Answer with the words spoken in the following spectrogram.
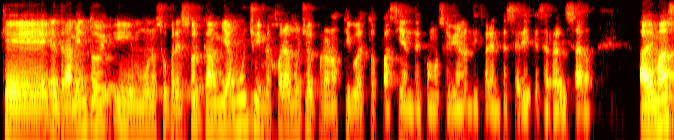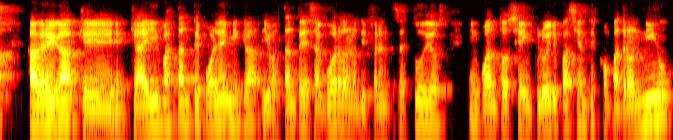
que el tratamiento inmunosupresor cambia mucho y mejora mucho el pronóstico de estos pacientes, como se vio en las diferentes series que se realizaron. Además, agrega que, hay bastante polémica y bastante desacuerdo en los diferentes estudios en cuanto a si incluir pacientes con patrón NIU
